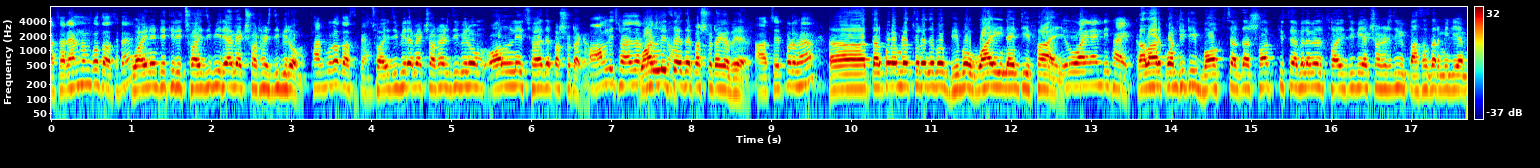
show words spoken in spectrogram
আচ্ছা র্যাম রোম কত আছে এটা ওয়াই নাইনটি থ্রি ছয় জিবি র্যাম একশো আঠাশ জিবি রোম থাকবে কত আজকে? ছয় জিবি র্যাম একশো আঠাশ জিবি রোম অনলি ছয় হাজার পাঁচশো টাকা। অনলি ছয় হাজার অনলি ছয় হাজার পাঁচশো টাকা ভাইয়া। আচ্ছা এরপরে ভাই আহ, তারপর আমরা চলে যাব Vivo Y ninety five Y ninety five colour quantity box charger সব কিছু অ্যাভেলেবেল ছয় জিবি একশো আঠাশ জিবি পাঁচ হাজার মিলিয়াম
